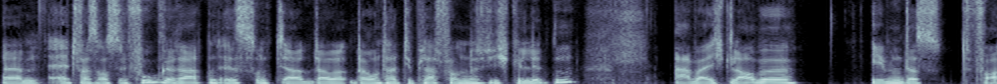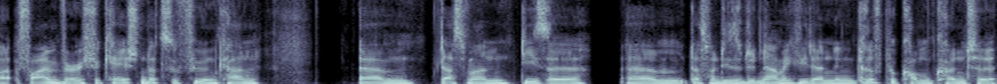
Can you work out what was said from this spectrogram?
ähm, etwas aus den Fugen geraten ist und da, da, darunter hat die Plattform natürlich gelitten. Aber ich glaube eben, dass vor, vor allem Verification dazu führen kann, ähm, dass man diese, ähm, dass man diese Dynamik wieder in den Griff bekommen könnte.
